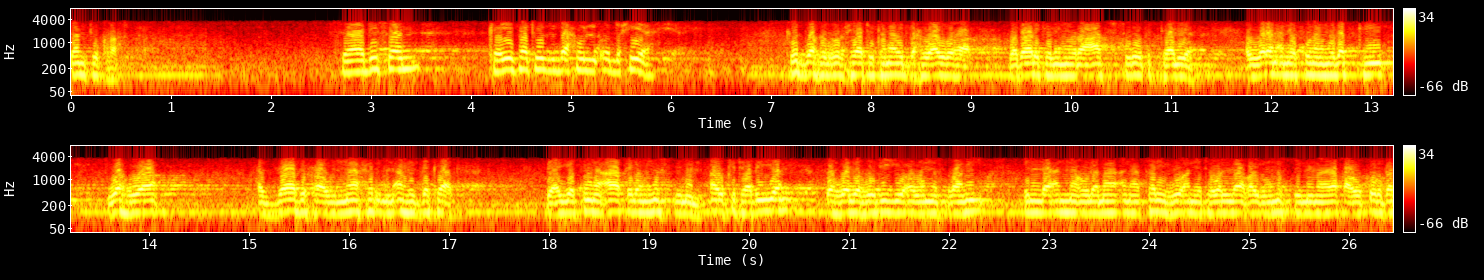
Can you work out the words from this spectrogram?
لم تكره. سادسا كيف تذبح الأضحية؟ تذبح الأضحية كما يذبح غيرها وذلك بمراعاة الشروط التالية. أولا أن يكون المذكي وهو الذابح أو الناحر من أهل الزكاة. بأن يكون عاقلا مسلما أو كتابيا وهو اليهودي أو النصراني إلا أن علماءنا كرهوا أن يتولى غير المسلم ما يقع قربة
